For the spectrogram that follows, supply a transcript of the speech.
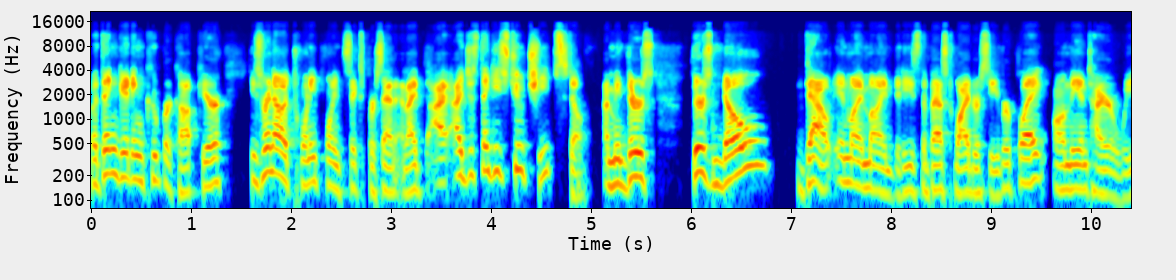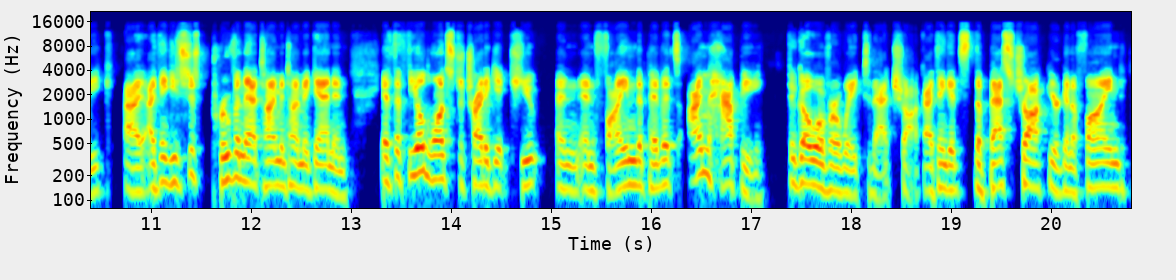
but then getting Cooper Kupp here, he's right now at 20.6%. And I, I, I just think he's too cheap still. I mean, there's there's no doubt in my mind that he's the best wide receiver play on the entire week. I, I, think he's just proven that time and time again. And if the field wants to try to get cute and, and find the pivots, I'm happy to go overweight to that chalk. I think it's the best chalk you're going to find.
